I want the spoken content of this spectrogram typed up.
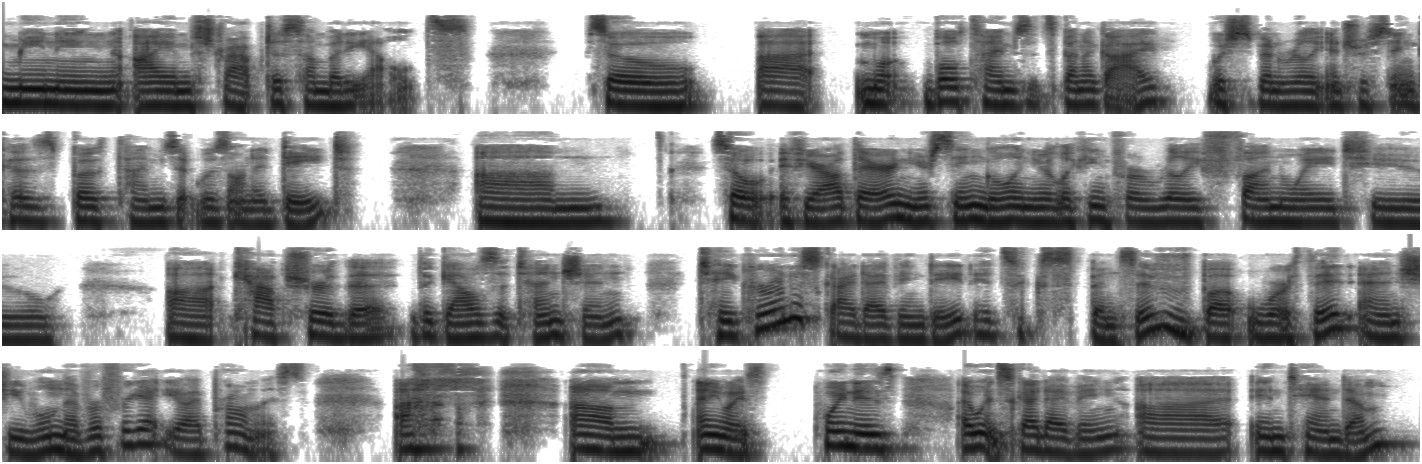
meaning I am strapped to somebody else. So, uh, both times it's been a guy, which has been really interesting because both times it was on a date. Um, so if you're out there and you're single and you're looking for a really fun way to, uh, capture the, the gal's attention, take her on a skydiving date. It's expensive, but worth it. And she will never forget you. I promise. Uh, um, anyways, point is I went skydiving, uh, in tandem,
